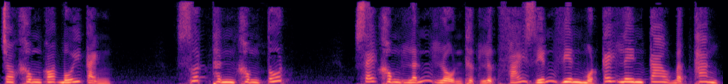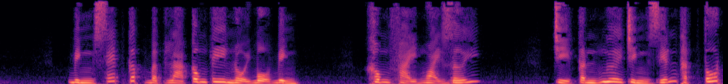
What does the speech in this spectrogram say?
Cho không có bối cảnh. Xuất thân không tốt. Sẽ không lẫn lộn thực lực phái diễn viên một cách lên cao bậc thang. Bình xét cấp bậc là công ty nội bộ bình. Không phải ngoại giới. Chỉ cần ngươi trình diễn thật tốt,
